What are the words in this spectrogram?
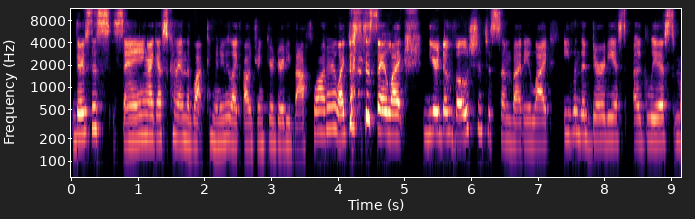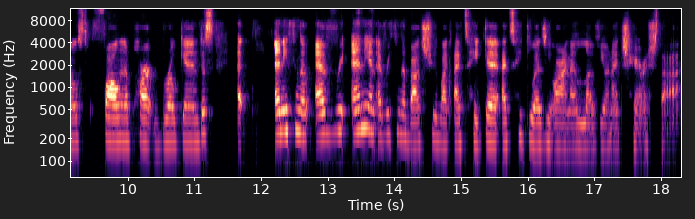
there's this saying, I guess, kind of in the Black community, like, I'll drink your dirty bathwater, like just to say like your devotion to somebody, like even the dirtiest, ugliest, most fallen apart, broken, just eh, anything of every, any and everything about you, like I take it, I take you as you are and I love you and I cherish that.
